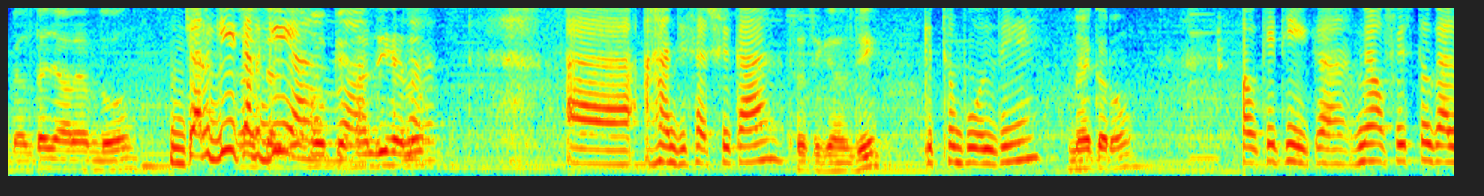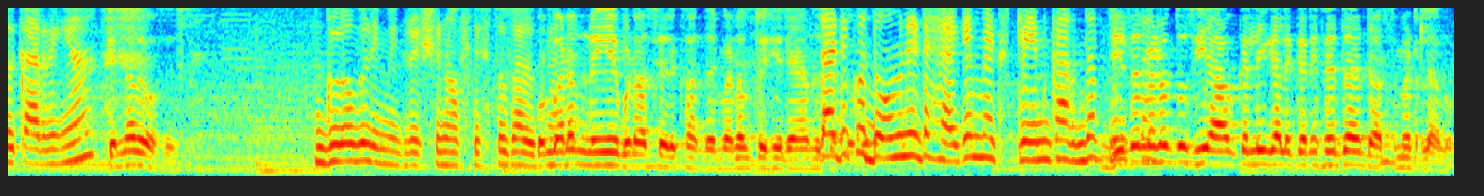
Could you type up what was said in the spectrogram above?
ਬੈਲ ਤਾਂ ਜਾ ਲੈਣ ਦੋ ਚਲ ਗਈ ਚਲ ਗਈ ਆ। ਓਕੇ ਹਾਂਜੀ ਹੈਲੋ ਹਾਂਜੀ ਸਤਿ ਸ਼੍ਰੀ ਅਕਾਲ। ਸਤਿ ਸ਼੍ਰੀ ਅਕਾਲ ਜੀ। ਕਿੱਥੋਂ ਬੋਲਦੇ ਹੈ? ਮੈਂ ਕਰੂੰ ਓਕੇ ਠੀਕ ਆ। ਮੈਂ ਆਫਿਸ ਤੋਂ ਗੱਲ ਕਰ ਰਹੀ ਹਾਂ। ਕਿੰਨਾ ਦੇ ਆਫਿਸ ਗਲੋਬਲ ਇਮੀਗ੍ਰੇਸ਼ਨ ਆਫਿਸ ਤੋਂ ਗੱਲ ਕਰ ਮੈਡਮ ਨਹੀਂ ਇਹ ਬੜਾ ਸਿਰ ਖਾਂਦੇ। ਮੈਡਮ ਤੁਸੀਂ ਰਹਿਣ ਦਿਓ। ਤੁਹਾਡੇ ਕੋਲ 2 ਮਿੰਟ ਹੈਗੇ ਮੈਂ ਐਕਸਪਲੇਨ ਕਰਦਾ ਜੇ ਪਲੀਜ਼ ਤਾਂ ਮੈਡਮ ਤੁਸੀਂ ਆਪ ਕੱਲੀ ਗੱਲ ਕਰੀ ਫਿਰ ਤਾਂ 10 ਮਿੰਟ ਲੈ ਲਓ।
